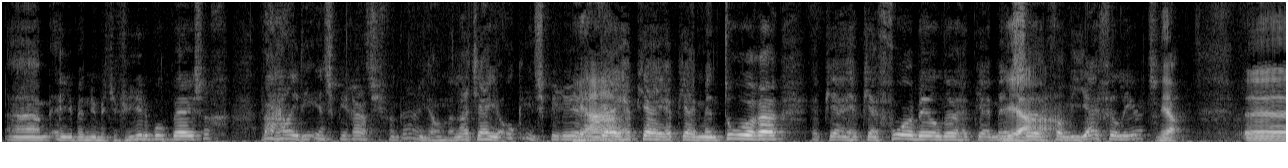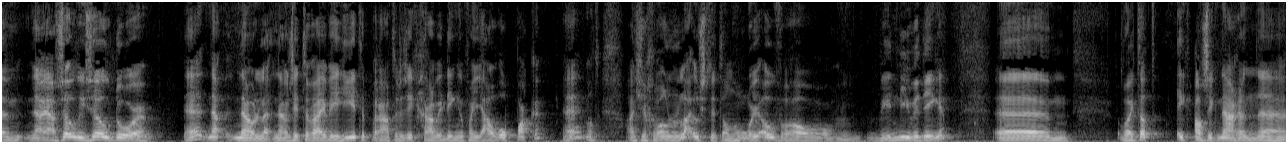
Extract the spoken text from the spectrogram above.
Ehm, en je bent nu met je vierde boek bezig. Waar haal je die inspiratie vandaan, Jan? Laat jij je ook inspireren? Ja. Heb, jij, heb, jij, heb jij mentoren? Heb jij, heb jij voorbeelden? Heb jij mensen Ja. van wie jij veel leert? Ja, Ehm, nou ja, sowieso door. Hè, nou, nou, nou zitten wij weer hier te praten, dus ik ga weer dingen van jou oppakken. Hè? Want als je gewoon luistert, dan hoor je overal weer nieuwe dingen. Ehm hoe heet dat? Ik, als ik naar een, eh,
